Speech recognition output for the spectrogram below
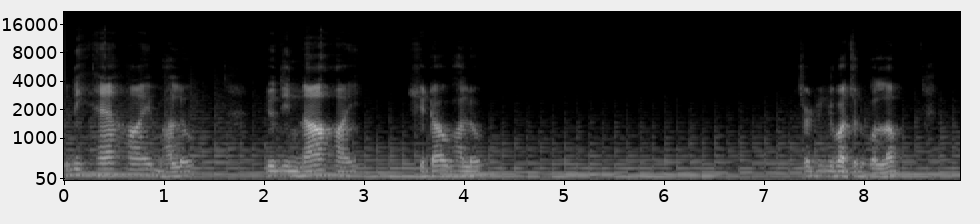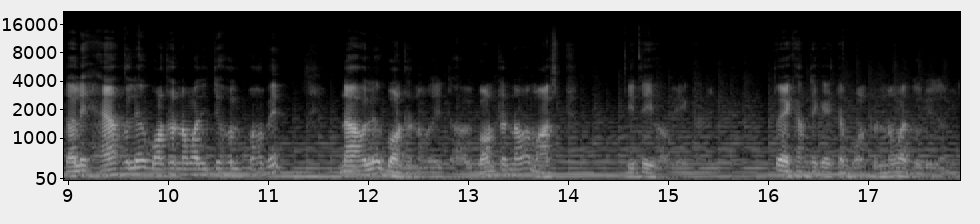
যদি হ্যাঁ হয়, ভালো। যদি না হয়, সেটাও ভালো। সেটা নির্বাচন করলাম। তাহলে হ্যাঁ হলেও বন্টননামা দিতে হবে, না হলেও বন্টননামা দিতে হবে। বন্টননামা মাস্ট দিতেই হবে। তো এখান থেকে একটা বন্টননামা দলিল আমি।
